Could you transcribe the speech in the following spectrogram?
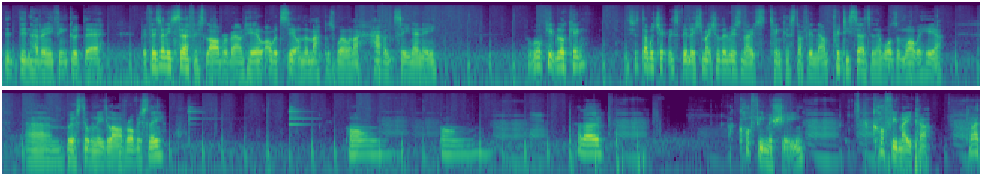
didn't have anything good there. But if there's any surface lava around here, I would see it on the map as well, and I haven't seen any. But we'll keep looking. Let's just double check this village to make sure there is no tinker stuff in there. I'm pretty certain there wasn't while we're here. Um, we're still going to need lava, obviously. Pong. Pong. Hello. A coffee machine? A coffee maker. Can I...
